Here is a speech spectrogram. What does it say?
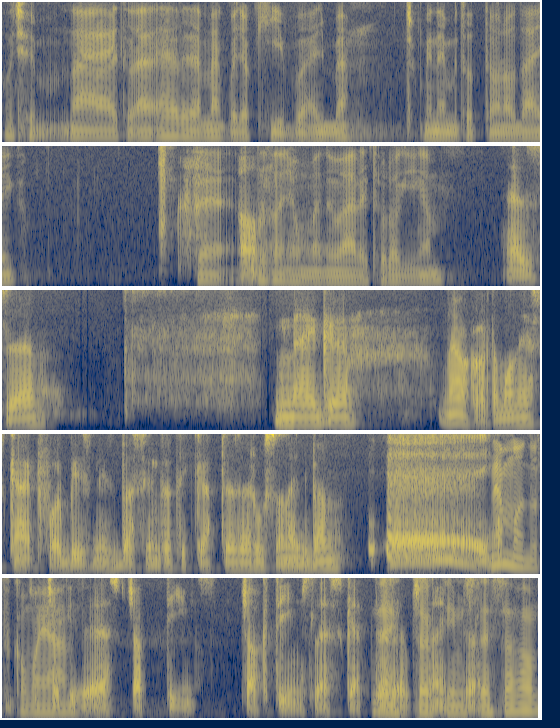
úgyhogy már elvileg meg vagyok hívva egybe, csak még nem jutottam odáig. De, ah. de nagyon menő állítólag, igen ez meg nem akartam mondani, hogy Skype for Business beszüntetik 2021-ben. Yay! Nem mondod komolyan. Csak, ez csak Teams, csak Teams lesz 2021-ben. Csak Teams lesz, aha,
